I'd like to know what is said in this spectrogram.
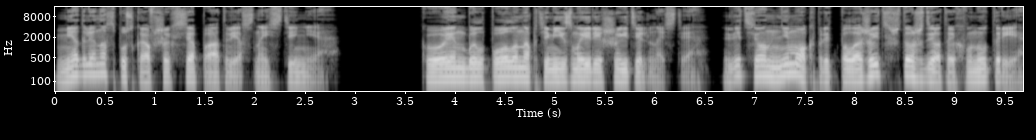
медленно спускавшихся по отвесной стене. Коэн был полон оптимизма и решительности, ведь он не мог предположить, что ждет их внутри.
